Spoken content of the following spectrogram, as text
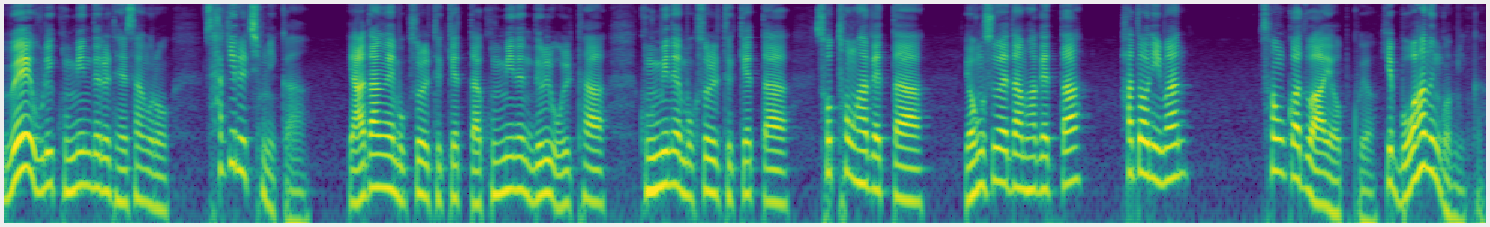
왜 우리 국민들을 대상으로 사기를 칩니까? 야당의 목소리를 듣겠다. 국민은 늘 옳다. 국민의 목소리를 듣겠다. 소통하겠다. 영수회담 하겠다. 하더니만 성과도 아예 없고요. 이게 뭐 하는 겁니까?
